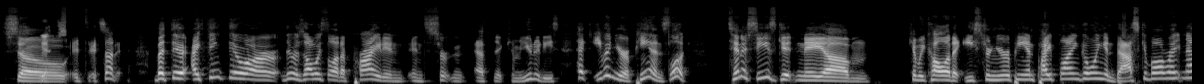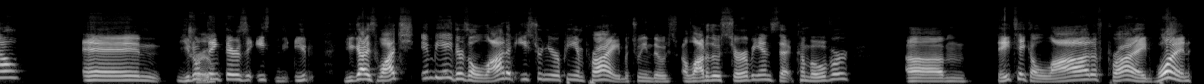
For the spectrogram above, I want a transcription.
so Yes. it's it's not. But there, I think there are there is always a lot of pride in in certain ethnic communities. Heck, even Europeans. Look, Tennessee's getting a um, can we call it an Eastern European pipeline going in basketball right now? And you don't think there's a East, you you guys watch NBA? There's a lot of Eastern European pride between those a lot of those Serbians that come over. Um, they take a lot of pride. One,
